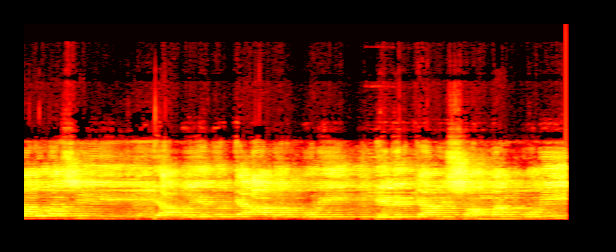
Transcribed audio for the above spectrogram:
ভালোবাসি, এত এদেরকে আদর করি, এদেরকে আমি সম্মান করি।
